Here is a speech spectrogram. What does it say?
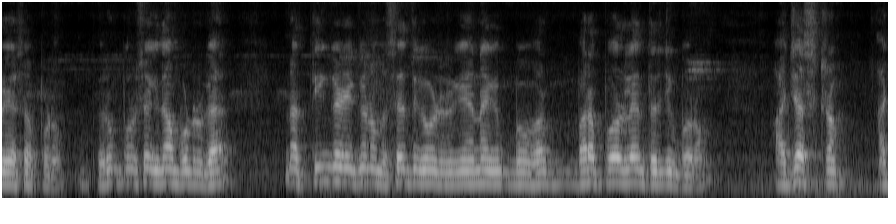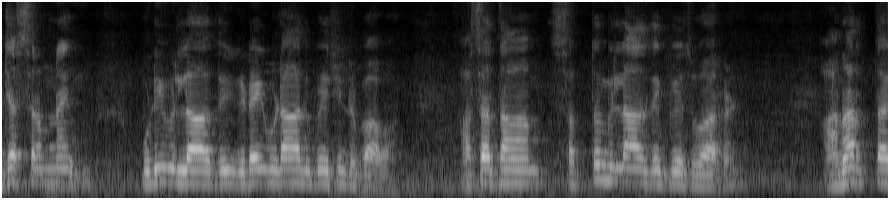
பேசப்படும். பெரும் புருஷைக்கு தான் போட்டிருக்கார். ஆனால் தீங்கிழைக்கும் நம்ம சேர்த்துக்க விட்டுருக்கேன் ஏன்னா இப்போ வரப்போகிறதுலேன்னு தெரிஞ்சுக்க போகிறோம் அஜஸ்ரம். அஜஸ்ரம்னா முடிவில்லாது இடைவிடாது பேசின்னு இருப்பாவா? அசதாம் சத்தம் இல்லாததை பேசுவார்கள். அனர்த்த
